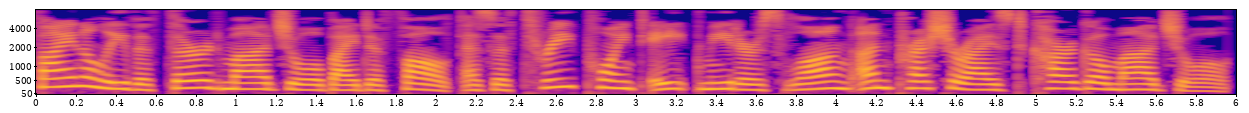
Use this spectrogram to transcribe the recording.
Finally the third module by default is a 3.8 meters long unpressurized cargo module,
